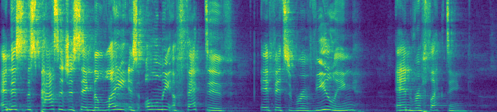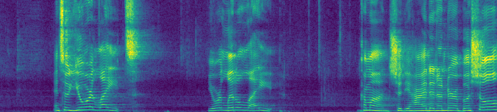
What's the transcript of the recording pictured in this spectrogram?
And this, this passage is saying the light is only effective if it's revealing and reflecting. And so your light your little light. Come on, should you hide it under a bushel?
